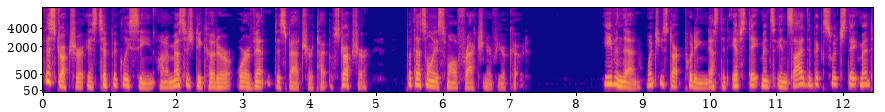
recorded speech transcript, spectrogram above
This structure is typically seen on a message decoder or event dispatcher type of structure, but that's only a small fraction of your code. Even then, once you start putting nested if statements inside the big switch statement,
